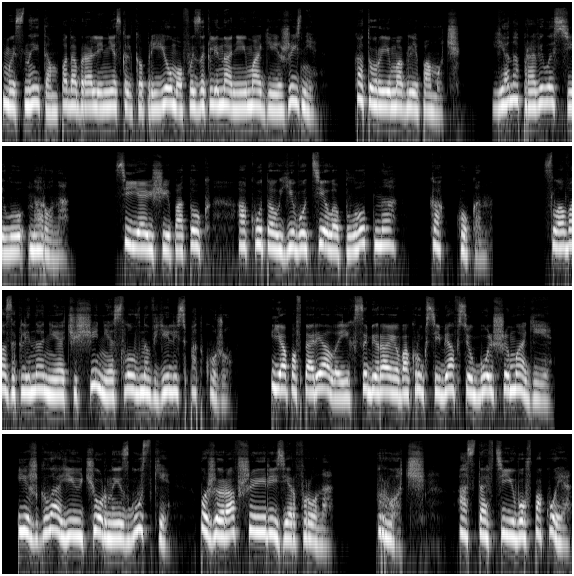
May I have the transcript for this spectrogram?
Мы с Нейтом подобрали несколько приемов и заклинаний магии жизни, которые могли помочь. Я направила силу на Рона. Сияющий поток окутал его тело плотно, как кокон. Слова заклинания очищения словно въелись под кожу. Я повторяла их, собирая вокруг себя все больше магии, и жгла ею черные сгустки, пожиравшие резерв Рона. «Прочь! Оставьте его в покое!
